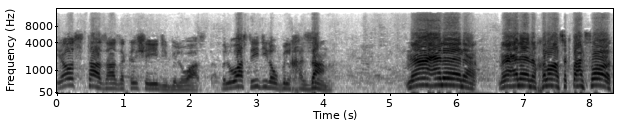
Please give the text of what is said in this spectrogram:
يا أستاذ هذا كل شيء يجي بالواسطة بالواسطة يجي لو بالخزانة. ما علينا ما علينا خلاص اقطع الصوت.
